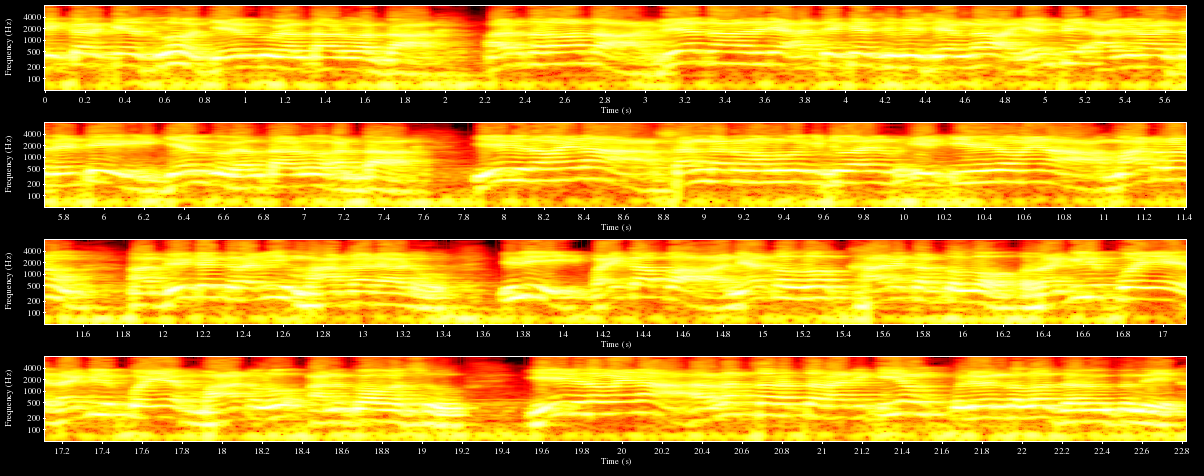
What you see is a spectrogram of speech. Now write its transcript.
లిక్కర్ కేసులో జైలుకు వెళ్తాడు అంట. అటు తర్వాత వివేకానంద రెడ్డి హత్య కేసు విషయంగా ఎంపీ అవినాష్ రెడ్డి జైలుకు వెళ్తాడు అంట. ఈ విధమైన సంఘటనలు ఈ- విధమైన మాటలను ఆ బీటెక్ రవి మాట్లాడాడు. ఇది వైకాపా నేతల్లో కార్యకర్తల్లో రగిలిపోయే రగిలిపోయే మాటలు అనుకోవచ్చు. ఈ విధమైన రచ్చరచ్చ రాజకీయం పులివెందుల్లో జరుగుతుంది.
